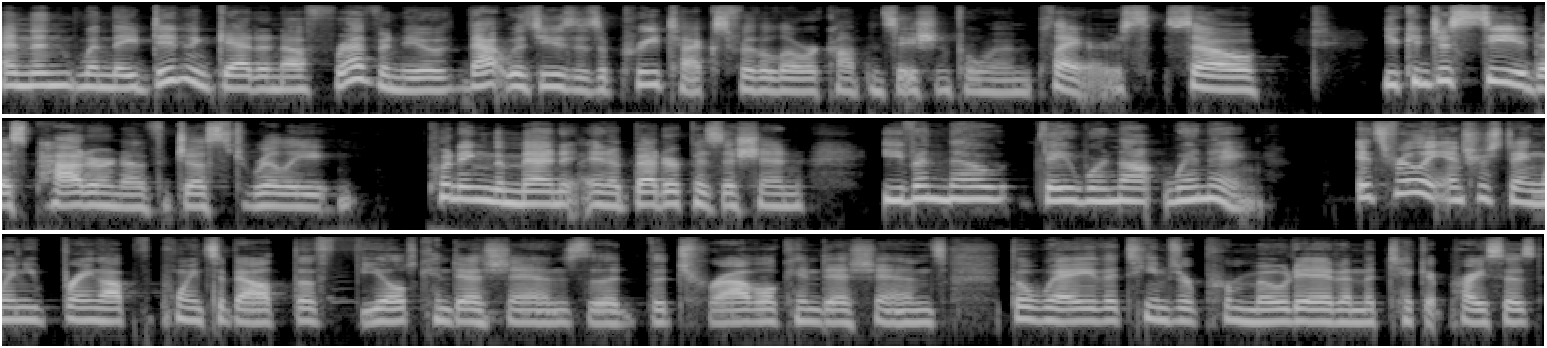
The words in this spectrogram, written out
And then when they didn't get enough revenue, that was used as a pretext for the lower compensation for women players. So you can just see this pattern of just really putting the men in a better position, even though they were not winning. It's really interesting when you bring up the points about the field conditions, the the travel conditions, the way the teams are promoted and the ticket prices.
